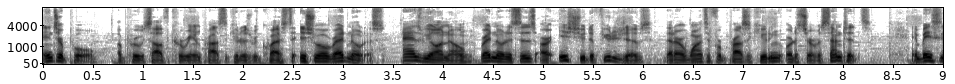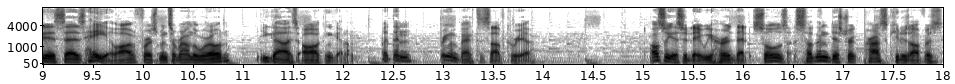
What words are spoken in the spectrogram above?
Interpol approved South Korean prosecutors' request to issue a red notice. As we all know, red notices are issued to fugitives that are wanted for prosecuting or to serve a sentence. And basically, it says, hey, law enforcement around the world, you guys all can get them. But then bring them back to South Korea. Also, yesterday, we heard that Seoul's Southern District Prosecutor's Office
